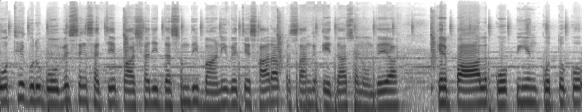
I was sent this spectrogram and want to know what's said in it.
ਉਥੇ ਗੁਰੂ ਗੋਬਿੰਦ ਸਿੰਘ ਸੱਚੇ ਪਾਤਸ਼ਾਹ ਜੀ ਦਸਮ ਦੀ ਬਾਣੀ ਵਿੱਚ ਇਹ ਸਾਰਾ ਪ੍ਰਸੰਗ ਇਦਾਂ ਸੁਣਾਉਂਦੇ ਆ, ਕਿਰਪਾਲ ਕੋਪੀਆਂ ਕੁਤਕੋ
